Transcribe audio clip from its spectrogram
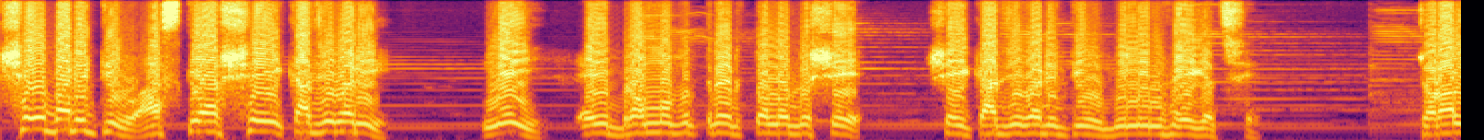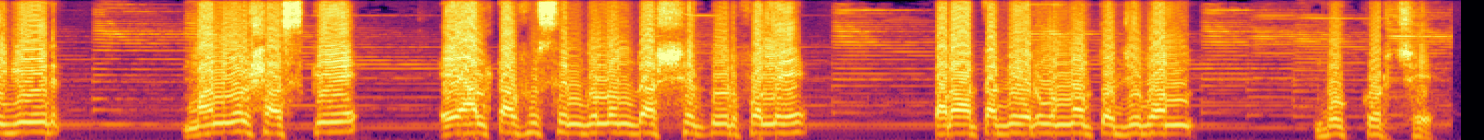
সেই বাড়িটিও, আজকে আর সেই কাজী বাড়ি নেই, এই ব্রহ্মপুত্রের তলদেশে সেই কাজী বাড়িটিও বিলীন হয়ে গেছে। চরালগির মানুষ আজকে এই আলতাফ হোসেন গোলন্দাজ সেতুর ফলে তারা তাদের উন্নত জীবন ভোগ করছে।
